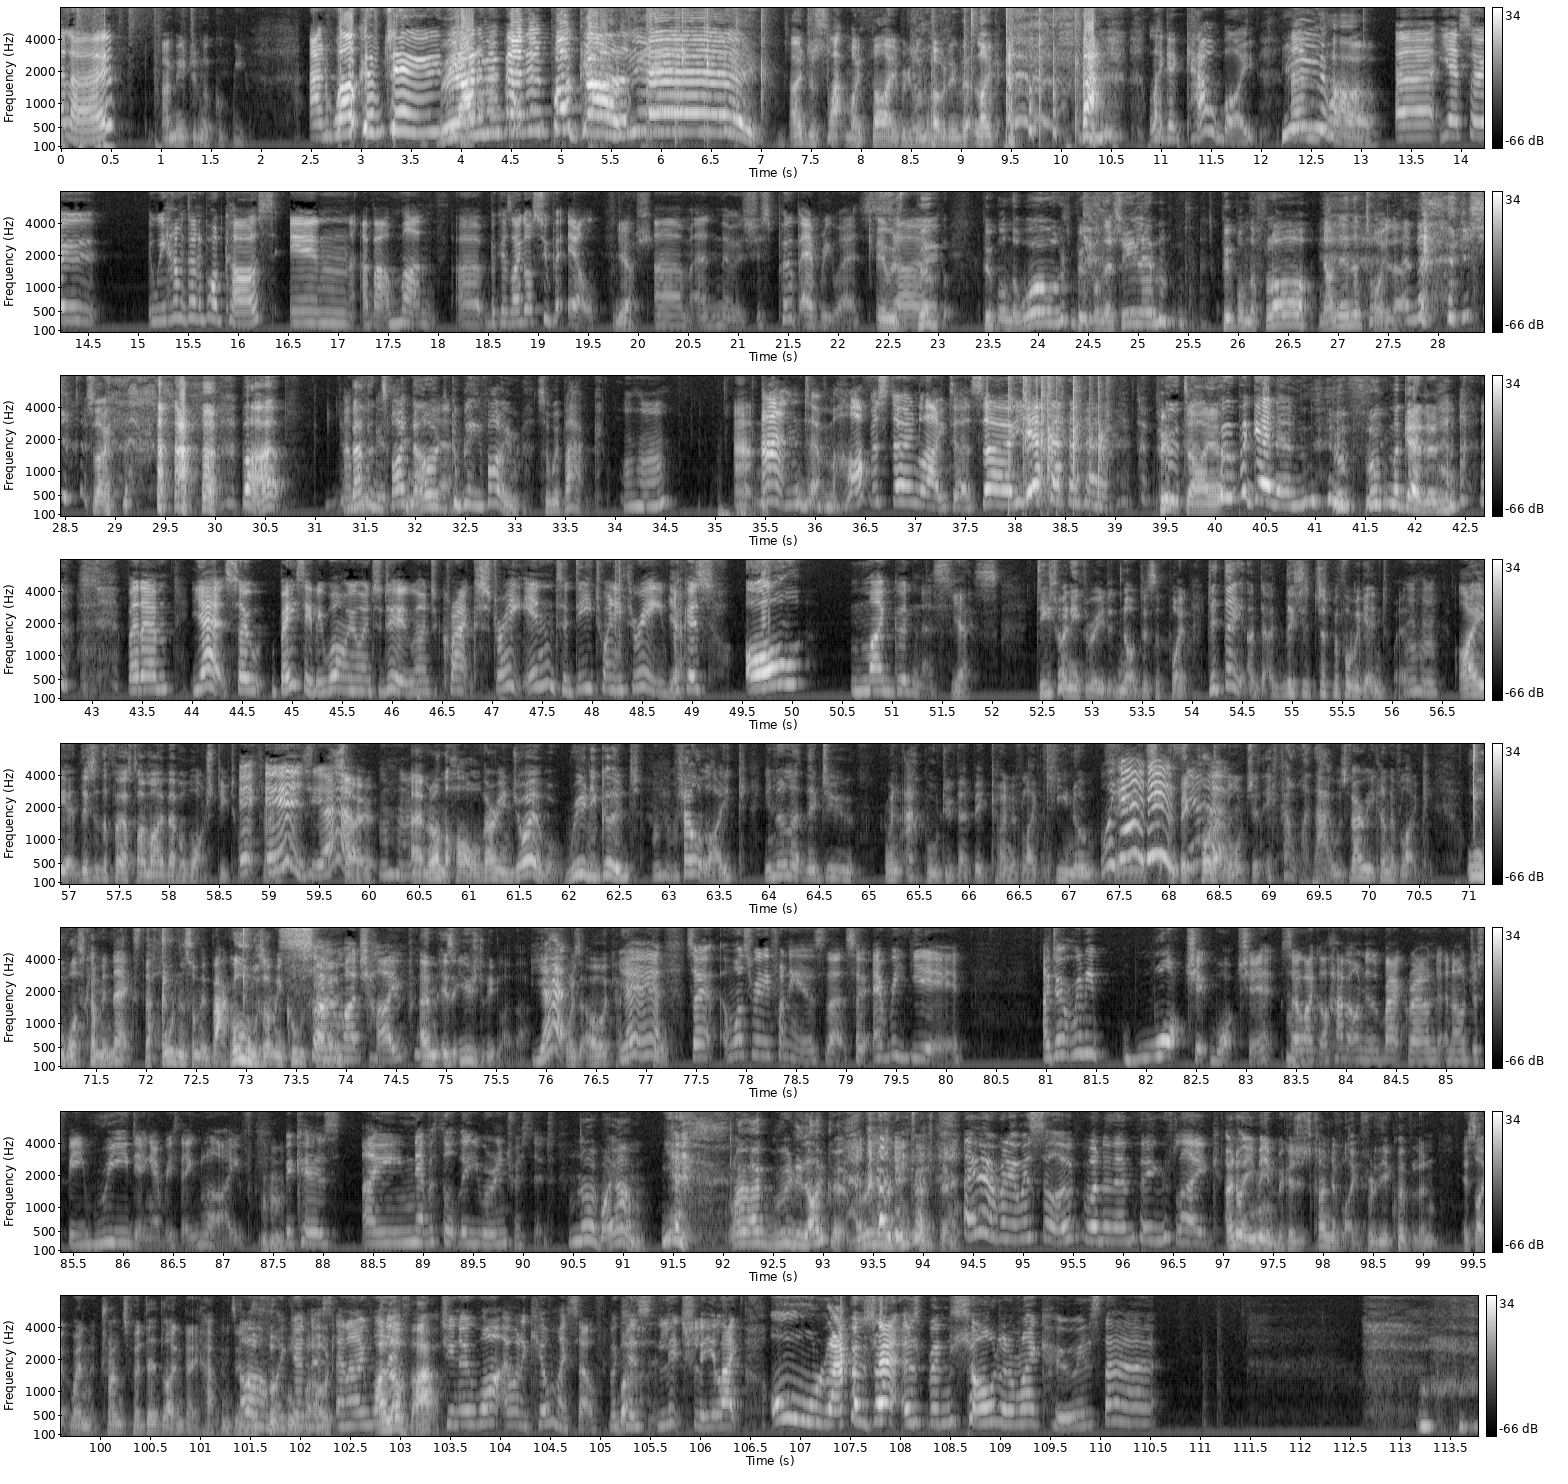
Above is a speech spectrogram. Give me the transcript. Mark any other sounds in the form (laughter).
Hello, I'm eating a cookie. and welcome to The Adam and Bethan Podcast! Yay! I just slapped my thigh because I'm holding that like. (laughs) like a cowboy. Yeehaw! Uh, yeah, so we haven't done a podcast in about a month uh, because I got super ill, yes. um, and there was just poop everywhere. It was poop, poop on the walls, poop on the ceiling, (laughs) poop on the floor, none in the toilet. (laughs) So, (laughs) but Bethan's fine now. yeah. Completely fine. So we're back. Mm-hmm. And and um, half a stone lighter. So yeah, (laughs) poop diet. poop again. Poop, poop Mageddon. But um, yeah. So basically, what we want to do, we want to crack straight into D twenty three Yes. because oh my goodness, Yes. D23 did not disappoint. Did they? uh, This is just before we get into it. I this is the first time I've ever watched D23. Mm-hmm. it is. Yeah. So, Mm-hmm. um, and on the whole, very enjoyable. Really good. Felt like you know, like they do when Apple do their big kind of like keynote Well, yeah, it and big yeah. product launches. It felt like that. It was very kind of like, oh, what's coming next? They're holding something back. Oh, something cool so coming. much hype. Um, is it usually like that? Yeah. Or is it? Oh, okay. Yeah, yeah, yeah. So what's really funny is that so every year I don't really watch it watch it. So Mm-hmm. like I'll have it on in the background and I'll just be reading everything live Mm-hmm. because I never thought that you were interested. No, but I am. Yeah. (laughs) I, I really like it. Really, really (laughs) interesting. I know, but it was sort of one of them things like I know what you mean because it's kind of like for the equivalent. It's like when transfer deadline day happens in the Oh football my goodness! world. And I, I wanna, love that. Do you know what? I want to kill myself because literally, you're like, "Oh, Lacazette has been sold," and I'm like, "Who is that?"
